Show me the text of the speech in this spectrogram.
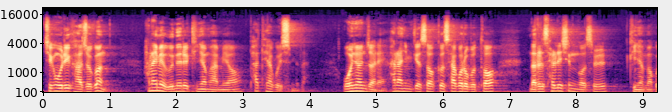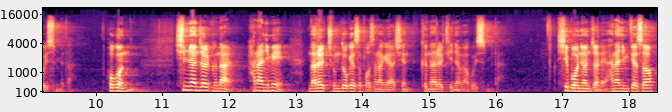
지금 우리 가족은 하나님의 은혜를 기념하며 파티하고 있습니다. 5년 전에 하나님께서 그 사고로부터 나를 살리신 것을 기념하고 있습니다. 혹은 10년 전 그날 하나님이 나를 중독에서 벗어나게 하신 그날을 기념하고 있습니다. 15년 전에 하나님께서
